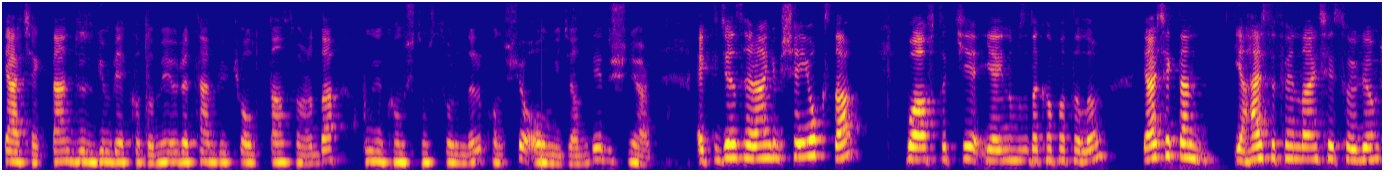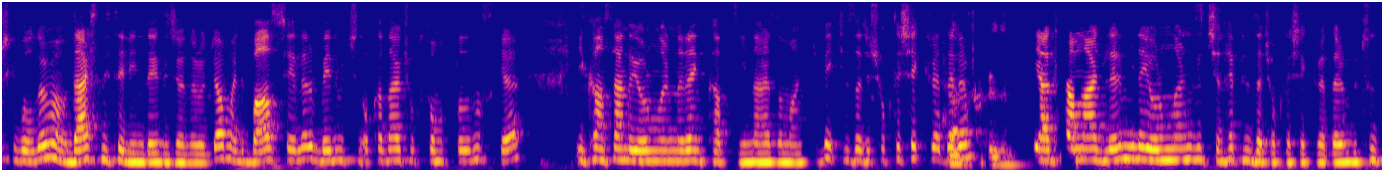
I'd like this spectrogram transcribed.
gerçekten düzgün bir ekonomi üreten bir ülke olduktan sonra da bugün konuştuğumuz sorunları konuşuyor olmayacağız diye düşünüyorum. Ekleyeceğiniz herhangi bir şey yoksa bu haftaki yayınımızı da kapatalım. Gerçekten ya her seferinde aynı şey söylüyormuş gibi oluyorum ama ders niteliğindeydi Caner Hocam. Hani bazı şeyleri benim için o kadar çok somutladınız ki. İlkan sen de yorumlarına renk kattın yine her zaman gibi. İkinize de çok teşekkür ederim. Teşekkür ederim. İyi akşamlar dilerim. Yine yorumlarınız için hepinize çok teşekkür ederim. Bütün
